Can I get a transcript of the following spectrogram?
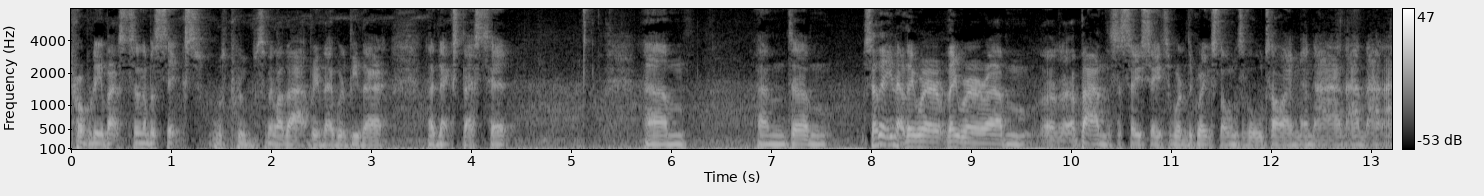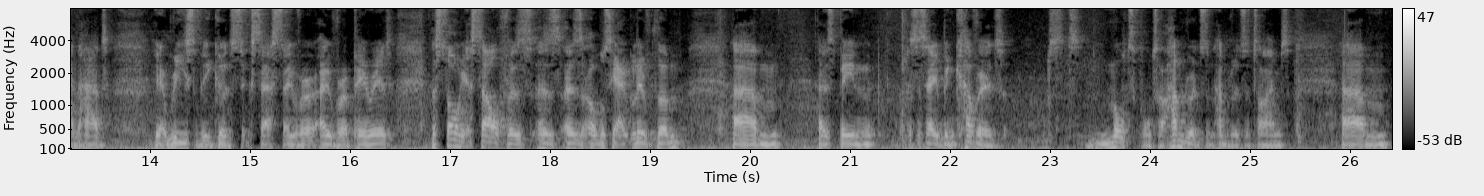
probably about to number six, something like that. You know, would be their, their next best hit. Um, and um, so they, you know, they were they were um, a, a band that's associated with one of the great songs of all time, and and, and, and had you know, reasonably good success over over a period. The song itself has has, has obviously outlived them. Um, has been, as I say, been covered multiple to hundreds and hundreds of times, um,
